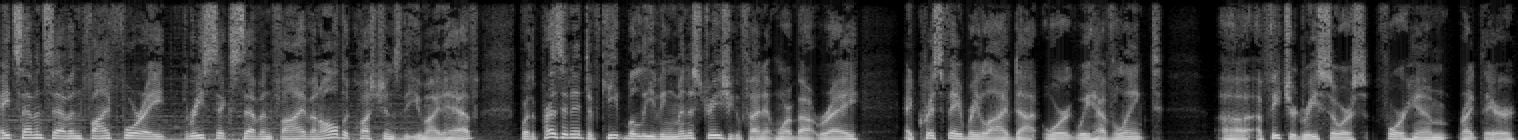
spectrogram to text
877-548-3675 and all the questions that you might have. For the president of Keep Believing Ministries, you can find out more about Ray at chrisfabrylive.org. We have linked uh, a featured resource for him right there,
